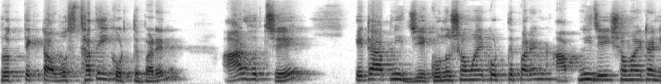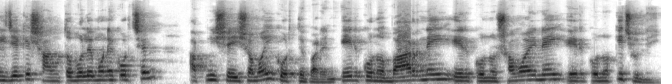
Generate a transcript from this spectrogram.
প্রত্যেকটা অবস্থাতেই করতে পারেন। আর হচ্ছে, এটা আপনি যে কোনো সময় করতে পারেন। আপনি যেই সময়টা নিজেকে শান্ত বলে মনে করছেন, আপনি সেই সময়ই করতে পারেন। এর কোনো বার নেই, এর কোনো সময় নেই, এর কোনো কিছু নেই।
